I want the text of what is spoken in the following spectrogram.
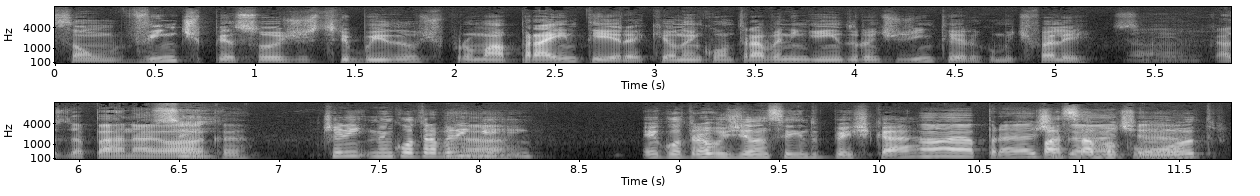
são 20 pessoas distribuídas por uma praia inteira, que eu não encontrava ninguém durante o dia inteiro, como eu te falei. Sim. No caso da Parnaioca... Não encontrava uhum. ninguém. Eu encontrava o Jansen indo pescar. Ah, é a praia Passava gigante, com o é. outro.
